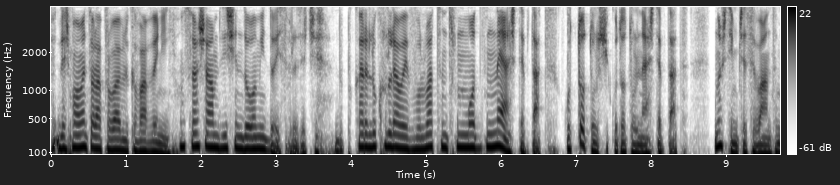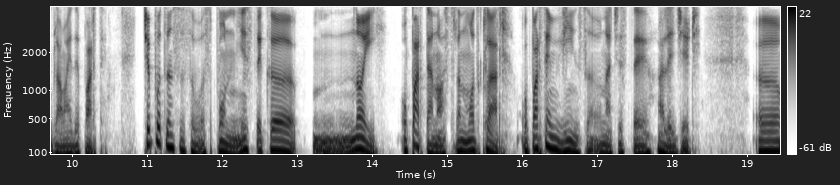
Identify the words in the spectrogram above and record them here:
deci momentul ăla probabil că va veni. Însă așa am zis și în 2012, după care lucrurile au evoluat într-un mod neașteptat, cu totul și cu totul neașteptat. Nu știm ce se va întâmpla mai departe. Ce pot însă să vă spun este că m, noi, o parte a noastră, în mod clar, o parte învinsă în aceste alegeri, uh,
